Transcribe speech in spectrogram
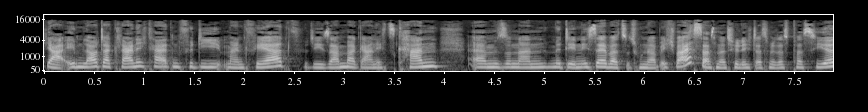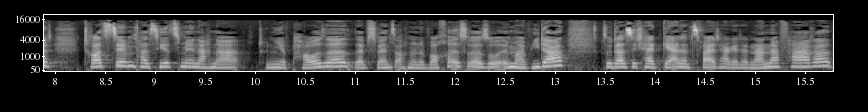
ja, eben lauter Kleinigkeiten, für die mein Pferd, für die Samba gar nichts kann, ähm, sondern mit denen ich selber zu tun habe. Ich weiß das natürlich, dass mir das passiert. Trotzdem passiert es mir nach einer Turnierpause, selbst wenn es auch nur eine Woche ist oder so, immer wieder, so dass ich halt gerne zwei Tage hintereinander fahre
